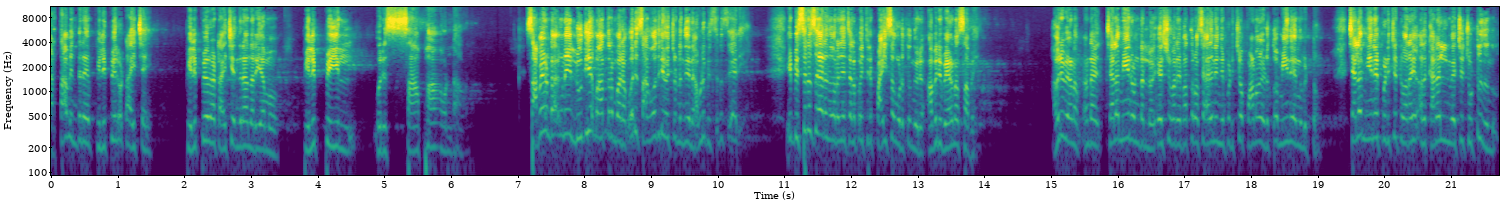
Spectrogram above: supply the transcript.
കർത്താവ് എന്തിനാ ഫിലിപ്പിയിലോട്ട് അയച്ചേ? ഫിലിപ്പിയിലോട്ട് അയച്ചേ എന്തിനാണെന്നറിയാമോ? ഫിലിപ്പിയിൽ ഒരു സഭ ഉണ്ടാവണം. സഭ ഉണ്ടാകണേ ലുതിയ മാത്രം പോരാ. ഒരു സഹോദരി വെച്ചോണ്ട് എന്തിനാ? അവൾ ബിസിനസ്സുകാരി ഈ ബിസിനസ്സുകാരെന്ന് പറഞ്ഞാൽ ചിലപ്പോൾ ഇച്ചിരി പൈസ കൊടുത്തു വരും. അവർ വേണം സഭ അവർ വേണം. കണ്ട? ചില മീനുണ്ടല്ലോ. യേശു പറയും പത്ത് ദിവസം അതിനെ പിടിച്ചോ? പണം എടുത്തോ? മീനെ അങ്ങ് വിട്ടോ. ചില മീനെ പിടിച്ചിട്ട് പറയും അത് കനലിൽ വെച്ച് ചുട്ടു തിന്നു.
